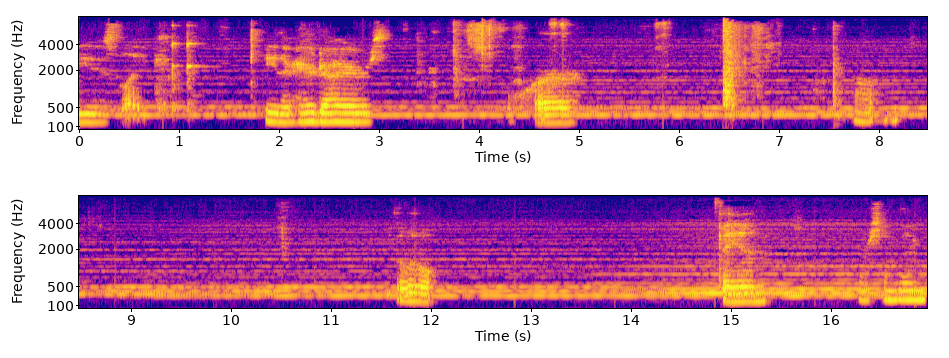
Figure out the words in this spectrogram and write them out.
Use like either hair dryers or um, the little fan or something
